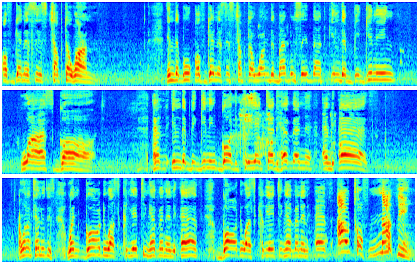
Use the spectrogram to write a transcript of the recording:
of Genesis, chapter 1. In the book of Genesis, chapter 1, the Bible says that in the beginning was God. And in the beginning, God created heaven and earth. I want to tell you this. When God was creating heaven and earth, God was creating heaven and earth out of nothing.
